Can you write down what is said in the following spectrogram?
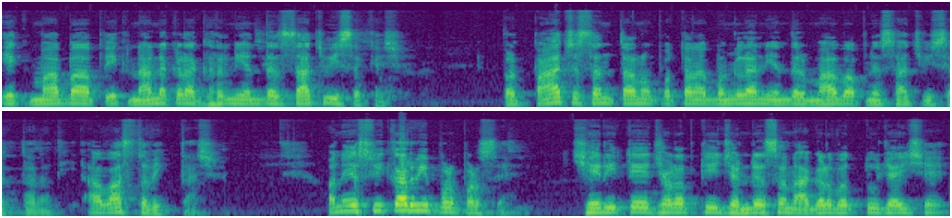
એક મા બાપ એક નાનકડા ઘરની અંદર સાચવી શકે છે. પણ પાંચ સંતાનો પોતાના બંગલાની અંદર મા બાપને સાચવી શકતા નથી. આ વાસ્તવિકતા છે. અને એ સ્વીકારવી પણ પડશે. જે રીતે ઝડપથી જનરેશન આગળ વધતું જાય છે,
